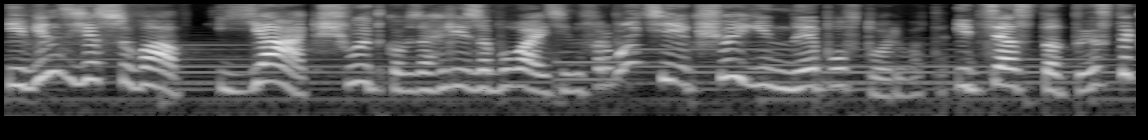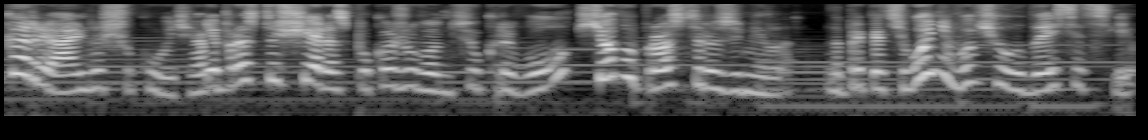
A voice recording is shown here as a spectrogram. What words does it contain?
і він з'ясував, як швидко взагалі забувається інформація, якщо її не повторювати. І ця статистика реально шокуюча. Я просто ще раз покажу вам цю криву, щоб ви просто розуміли. Наприклад, сьогодні вивчили 10 слів,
